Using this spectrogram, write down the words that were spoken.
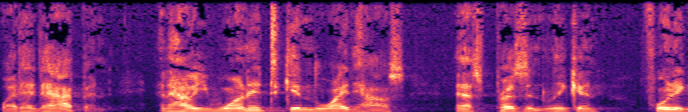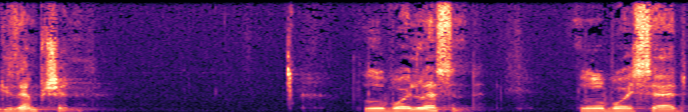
what had happened and how he wanted to get in the White House and ask President Lincoln for an exemption. The little boy listened. The little boy said,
